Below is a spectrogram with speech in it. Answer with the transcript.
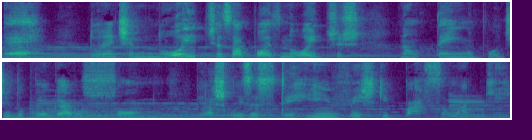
pé. Durante noites após noites, não tenho podido pegar o sono pelas coisas terríveis que passam aqui.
